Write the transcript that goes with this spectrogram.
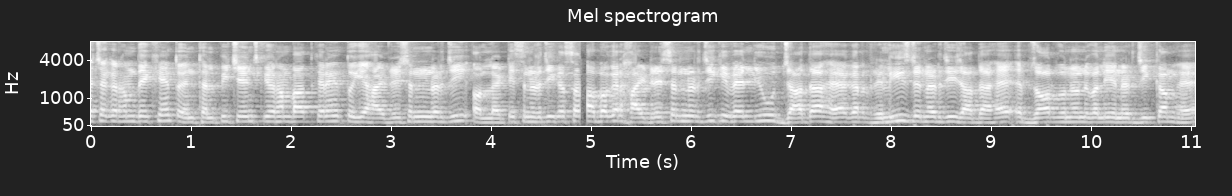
एच अगर हम देखें तो एंथैल्पी चेंज की अगर हम बात करें तो ये हाइड्रेशन एनर्जी और लैटिस एनर्जी का सर अब अगर हाइड्रेशन एनर्जी की वैल्यू ज़्यादा है, अगर रिलीज़ एनर्जी ज़्यादा है एब्जॉर्व होने वाली एनर्जी कम है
